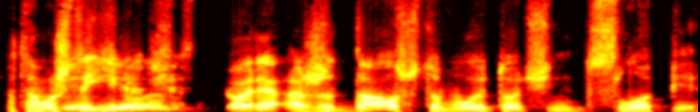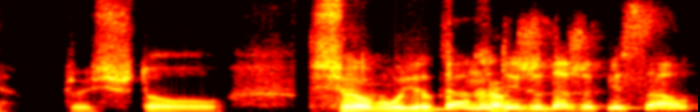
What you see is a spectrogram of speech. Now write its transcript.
Потому что я, честно говоря, ожидал, что будет очень слопи. То есть, что все будет... Да, но ты же даже писал,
